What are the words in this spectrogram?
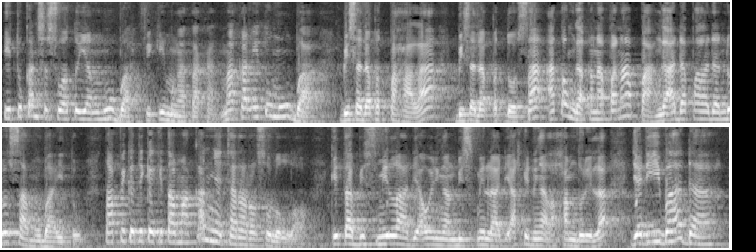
itu kan sesuatu yang mubah. Fikih mengatakan, makan itu mubah. Bisa dapat pahala, bisa dapat dosa, atau nggak kenapa-napa. Nggak ada pahala dan dosa mubah itu. Tapi ketika kita makannya cara Rasulullah, kita bismillah, diawali dengan bismillah, diakhiri dengan alhamdulillah, jadi ibadah.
